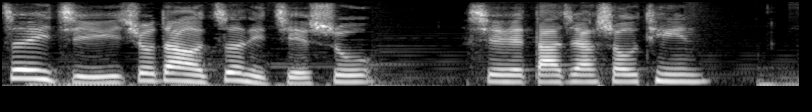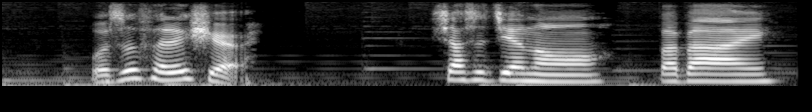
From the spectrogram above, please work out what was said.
这一集就到这里结束，谢谢大家收听，我是 Felicia，下次见哦，拜拜。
